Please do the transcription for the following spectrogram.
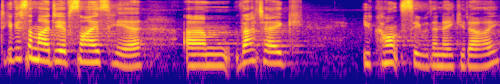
To give you some idea of size here, um, that egg you can't see with the naked eye.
